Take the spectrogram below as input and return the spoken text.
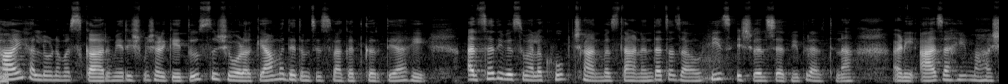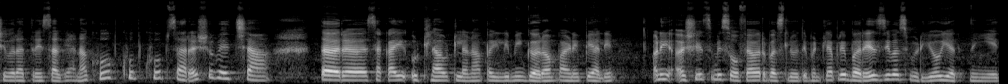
हाय हॅलो नमस्कार. मी रेश्मी शेळके तू ओळख यामध्ये तुमचे स्वागत करते आहे. आजचा दिवस तुम्हाला खूप छान मस्त आनंदाचा जावं हीच ईश्वर मी प्रार्थना. आणि आज आहे महाशिवरात्री सगळ्यांना खूप खूप खूप साऱ्या शुभेच्छा. तर सकाळी उठला उठलं ना पहिली मी गरम पाणी प्याले. आणि अशीच मी सोफ्यावर बसली होती. म्हटले आपले बरेच दिवस व्हिडिओ येत नाही आहेत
